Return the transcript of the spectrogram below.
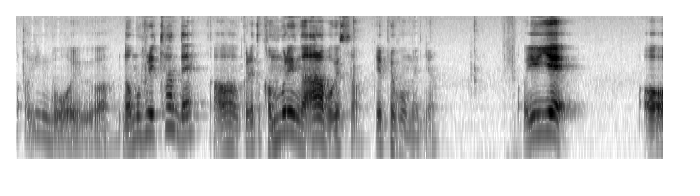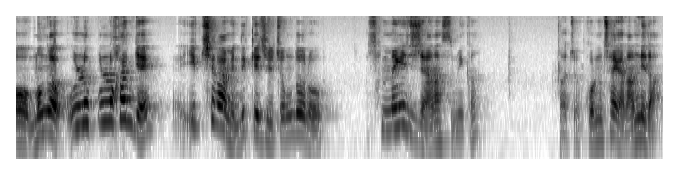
어, 뭐 이거 너무 흐릿한데? 어 그래도 건물인 거 알아보겠어 옆에 보면요. 어, 이게 어 뭔가 울럭불럭한 게 입체감이 느껴질 정도로 선명해지지 않았습니까? 맞죠? 그런 차이가 납니다.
